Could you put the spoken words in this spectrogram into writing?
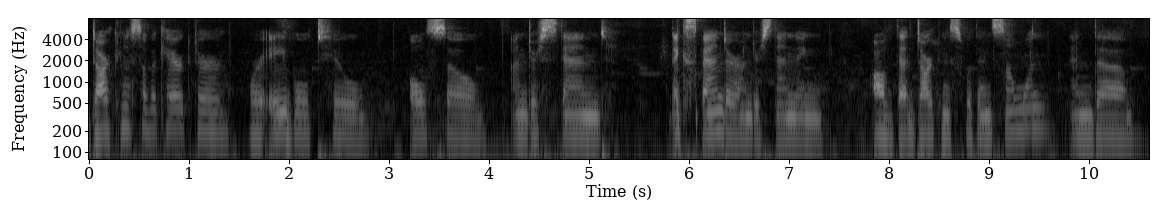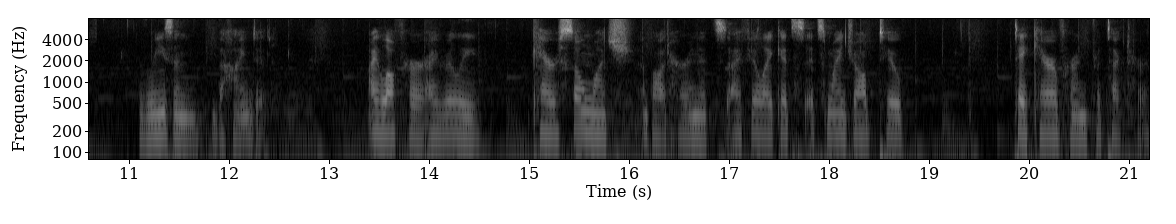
darkness of a character, we're able to also understand, expand our understanding of that darkness within someone and the reason behind it. I love her. I really care so much about her, and it's. I feel like it's it's my job to take care of her and protect her.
